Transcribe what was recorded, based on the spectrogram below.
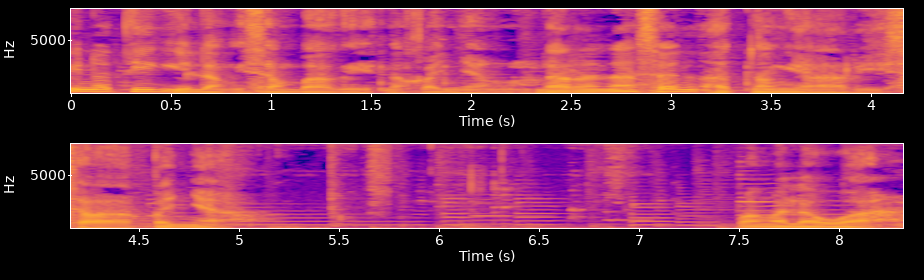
pinatigil ang isang bagay na kanyang naranasan at nangyari sa kanya? Pangalawa,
